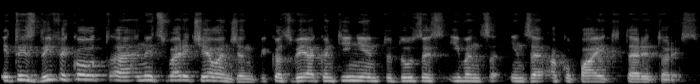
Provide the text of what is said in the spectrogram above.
It is difficult uh, and it's very challenging because we are continuing to do this even in the occupied territories.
